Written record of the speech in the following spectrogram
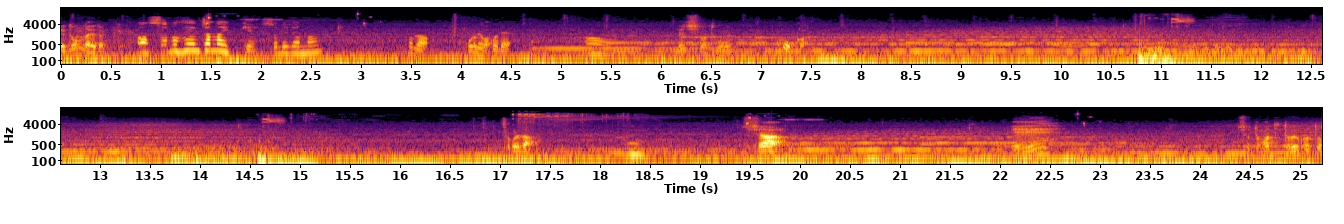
えどんな絵だっけ？あ、その辺じゃないっけ？それじゃない？ほら、これか。これ。うん。えちょっと待ってこれ。こうか。これだ。うん。じゃあ。え？ー、と待ってどういうこと？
